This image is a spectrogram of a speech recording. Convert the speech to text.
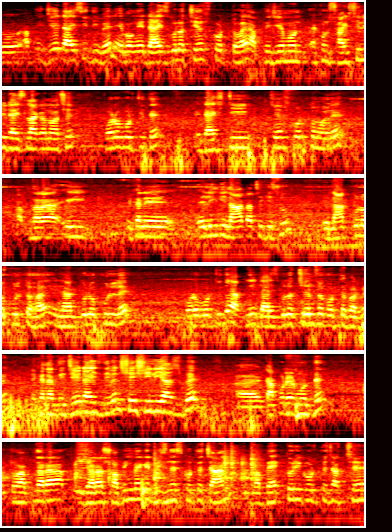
তো আপনি যে ডাইসই দিবেন এবং এই ডাইসগুলো চেঞ্জ করতে হয়, আপনি যেমন এখন সাইড সিলি ডাইস লাগানো আছে, পরবর্তীতে এই ডাইসটি চেঞ্জ করতে হলে আপনারা এই এখানে এলিঙ্গি নাট আছে কিছু, এই নাটগুলো খুলতে হয়। এই নাটগুলো খুললে পরবর্তীতে আপনি ডাইসগুলো চেঞ্জও করতে পারবেন। এখানে আপনি যে ডাইস দিবেন, সেই সিলি আসবে কাপড়ের মধ্যে। তো আপনারা যারা শপিং ব্যাগের বিজনেস করতে চান বা ব্যাগ তৈরি করতে চাচ্ছেন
